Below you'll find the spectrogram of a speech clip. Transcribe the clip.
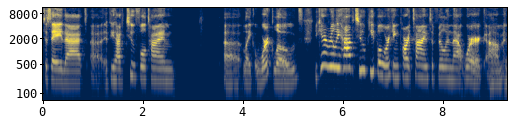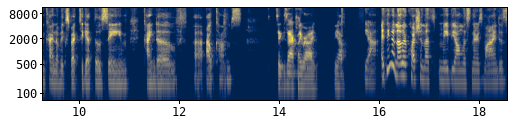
to say that uh, if you have two full time uh, like workloads, you can't really have two people working part time to fill in that work um, and kind of expect to get those same kind of uh, outcomes. Exactly right. Yeah. Yeah, I think another question that's maybe on listeners' mind is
